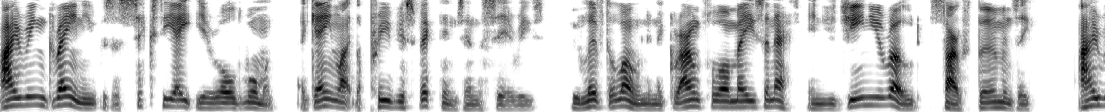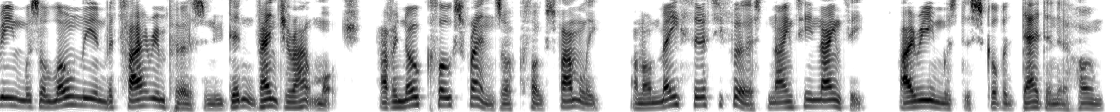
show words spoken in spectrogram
Irene Graney was a 68 year old woman, again like the previous victims in the series, who lived alone in a ground floor maisonette in Eugenia Road, South Bermondsey. Irene was a lonely and retiring person who didn't venture out much, having no close friends or close family, and on May 31st, 1990, Irene was discovered dead in her home.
